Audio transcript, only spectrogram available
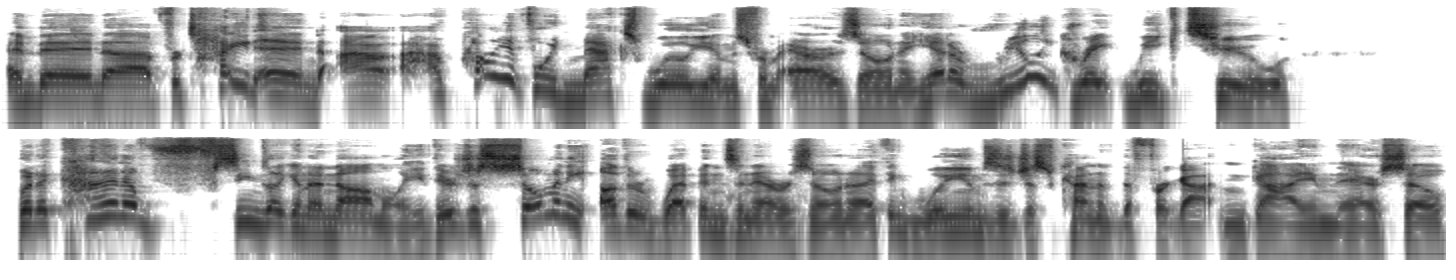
And then uh, for tight end, I, I'll probably avoid Maxx Williams from Arizona. He had a really great week two but it kind of seems like an anomaly. There's just so many other weapons in Arizona. I think Williams is just kind of the forgotten guy in there. So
